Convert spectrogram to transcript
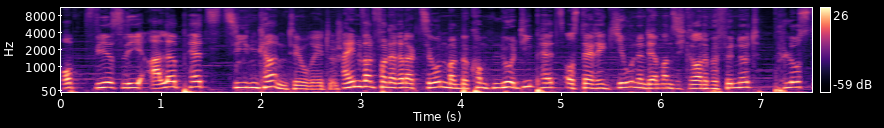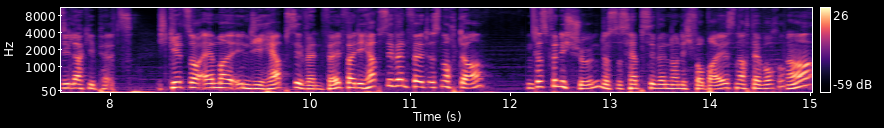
obviously alle Pets ziehen kann, theoretisch. Einwand von der Redaktion, man bekommt nur die Pets aus der Region, in der man sich gerade befindet, plus die Lucky Pets. Ich gehe jetzt noch einmal in die Herbst-Event-Welt, weil die Herbst-Event-Welt ist noch da. Und das finde ich schön, dass das Herbst-Event noch nicht vorbei ist nach der Woche. Ah,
